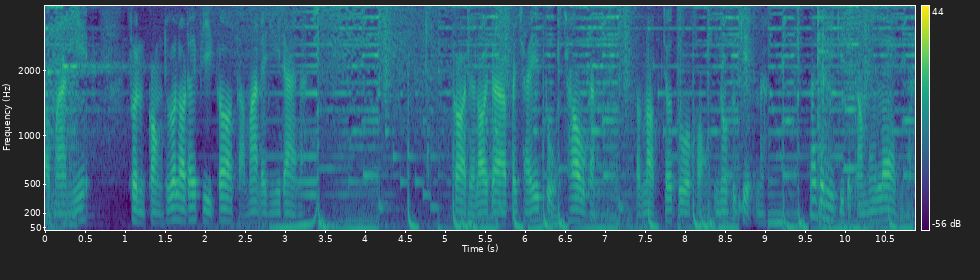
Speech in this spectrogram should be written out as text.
ประมาณนี้ ส่วนกล่องที่ว่าเราได้ฟรีก็สามารถไอ้นี้ได้นะ ก็เดี๋ยวเราจะไปใช้ตั๋วเช่ากันสำหรับเจ้าตัวของอินโนสุเกะนะ น่าจะมีกิจกรรมให้แลกนะ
